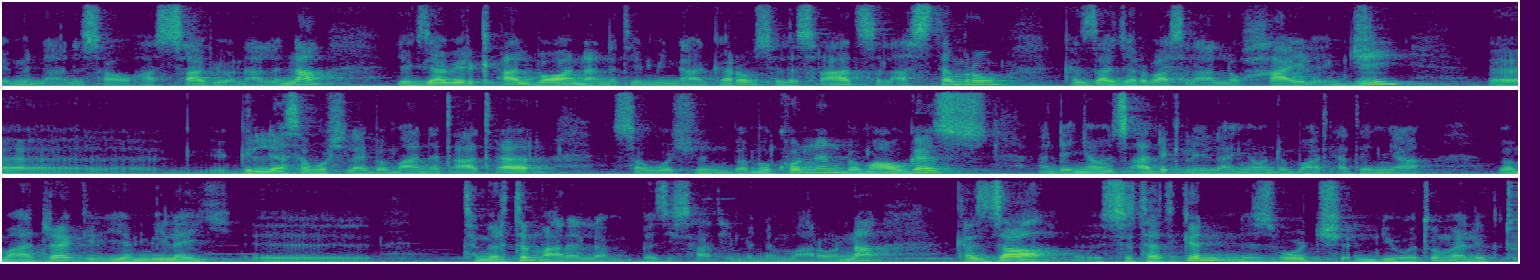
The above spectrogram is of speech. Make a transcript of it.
የምናነሳው ሀሳብ ይሆናል እና የእግዚአብሔር ቃል በዋናነት የሚናገረው ስለ ስርዓት፣ ስለ አስተምሮ ከዛ ጀርባ ስላለው ኃይል እንጂ ግለሰቦች ላይ በማነጣጠር ሰዎችን በመኮንን በማውገዝ አንደኛውን ጻድቅ ሌላኛውን ደግሞ ኃጢአተኛ በማድረግ የሚለይ ትምህርትም አይደለም በዚህ ሰዓት የምንማረው እና ከዛ ስህተት ግን ህዝቦች እንዲወጡ መልእክቱ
